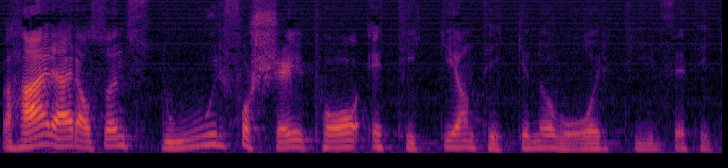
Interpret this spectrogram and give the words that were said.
Og Her er altså en stor forskjell på etikk i antikken og vår tids etikk.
